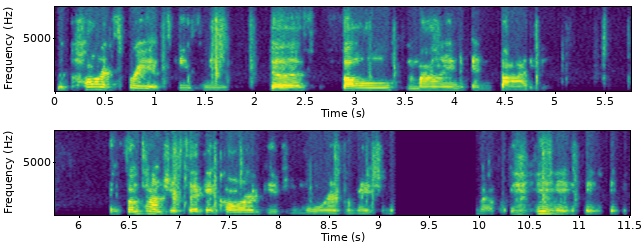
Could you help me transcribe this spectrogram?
the card spread, excuse me, does soul, mind, and body. And sometimes your second card gives you more information about it.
